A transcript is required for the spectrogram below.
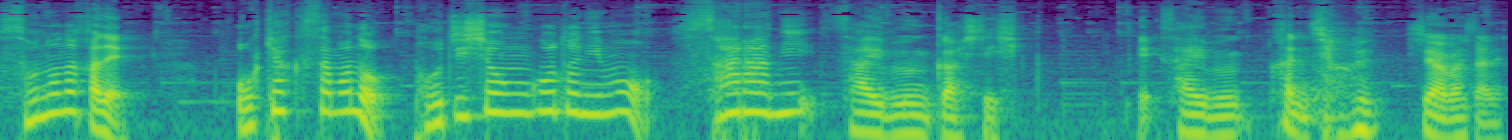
その中でお客様のポジションごとにもさらに細分化してえ、細分化にしまいましたね。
